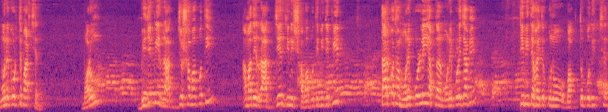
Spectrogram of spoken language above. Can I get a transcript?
মনে করতে পারছেন? বরং বিজেপির রাজ্য সভাপতি, আমাদের রাজ্যের যিনি সভাপতি বিজেপির, তার কথা মনে পড়লেই আপনার মনে পড়ে যাবে। টিভিতে হয়তো কোনো বক্তব্য দিচ্ছেন,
